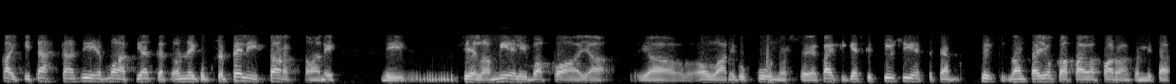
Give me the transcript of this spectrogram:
kaikki tähtää siihen vaan, että jätkät on niin kuin, kun se peli starttaa, niin, niin siellä on mieli vapaa ja, ja ollaan niin kuin kunnossa. Ja kaikki keskittyy siihen, että sä pystyt antaa joka päivä paransa, mitä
